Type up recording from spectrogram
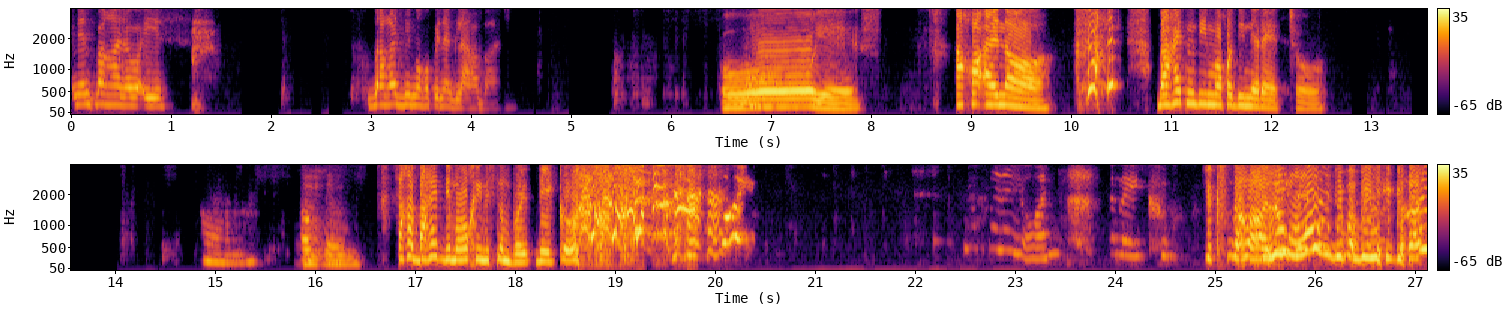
And then pangalawa is, bakit di mo ko pinaglaban? Oh, yes. Ako ano, bakit hindi mo ako diniretso? Oh. Okay. Mm-mm. Saka bakit di mo ako kinis ng birthday ko? Yun. Aray ko. Chicks na nga lang, oh. Hindi pa binigay.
